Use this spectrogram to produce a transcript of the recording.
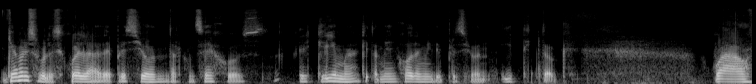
ya hablé sobre la escuela, depresión, dar consejos, el clima, que también jode mi depresión, y TikTok. Wow.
